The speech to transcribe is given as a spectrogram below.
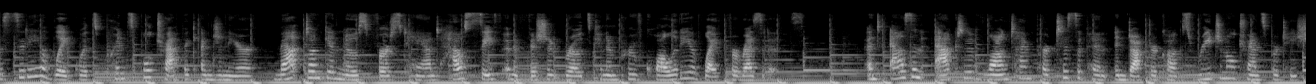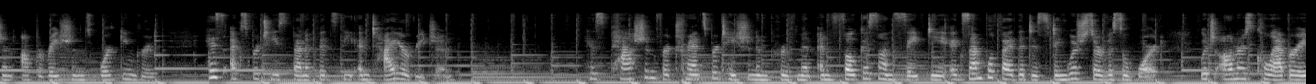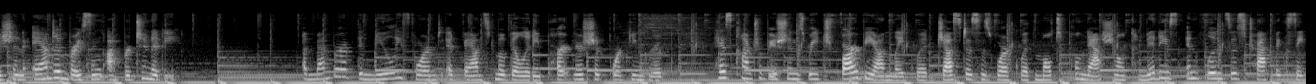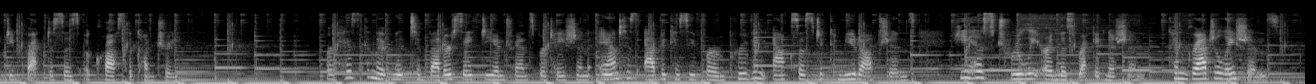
the City of Lakewood's principal traffic engineer, Matt Duncan knows firsthand how safe and efficient roads can improve quality of life for residents. And as an active, longtime participant in DRCOG's Regional Transportation Operations Working Group, his expertise benefits the entire region. His passion for transportation improvement and focus on safety exemplify the Distinguished Service Award, which honors collaboration and embracing opportunity. A member of the newly formed Advanced Mobility Partnership Working Group, his contributions reach far beyond Lakewood, just as his work with multiple national committees influences traffic safety practices across the country. For his commitment to better safety and transportation and his advocacy for improving access to commute options, he has truly earned this recognition. Congratulations!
